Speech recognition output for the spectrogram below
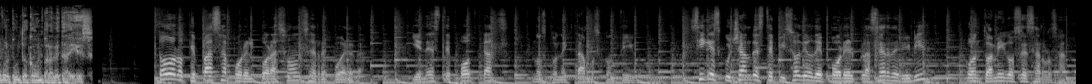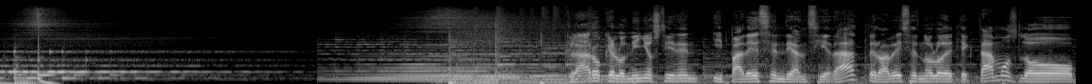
boostmobile.com para detalles. Todo lo que pasa por el corazón se recuerda. Y en este podcast nos conectamos contigo. Sigue escuchando este episodio de Por el placer de vivir con tu amigo César Lozano. Claro que los niños tienen y padecen de ansiedad, pero a veces no lo detectamos, lo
